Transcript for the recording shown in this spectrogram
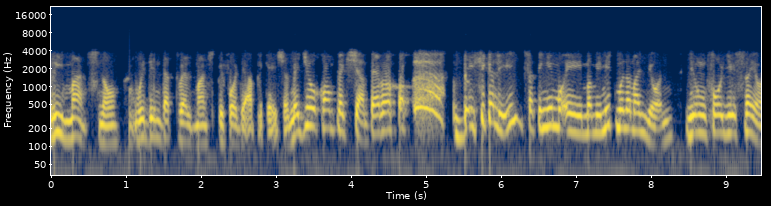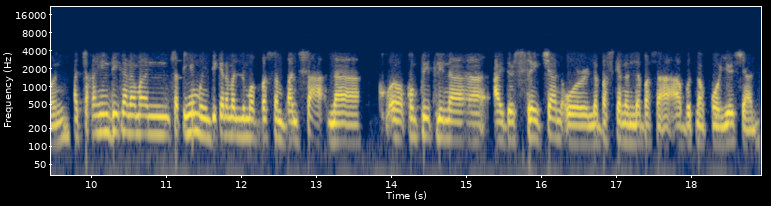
3 months no within that 12 months before the application. Medyo complex yan pero basically sa tingin mo eh mamimit mo naman yon yung 4 years na yon at saka hindi ka naman sa tingin mo hindi ka naman lumabas ng bansa na uh, completely na either straight yan or labas ka ng labas na aabot ng 4 years yan.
